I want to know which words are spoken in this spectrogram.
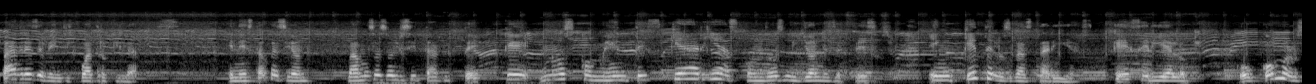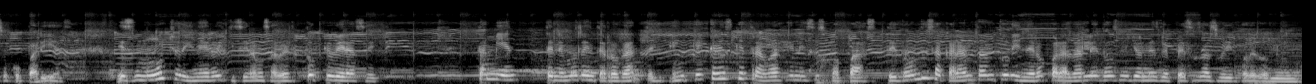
Padres de 24 quilates. En esta ocasión vamos a solicitarte que nos comentes qué harías con 2 millones de pesos, en qué te los gastarías, qué sería lo que, o cómo los ocuparías. Es mucho dinero y quisiéramos saber tú qué hubieras hecho. También tenemos la interrogante, ¿en qué crees que trabajen esos papás? ¿De dónde sacarán tanto dinero para darle 2 millones de pesos a su hijo de domingo?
